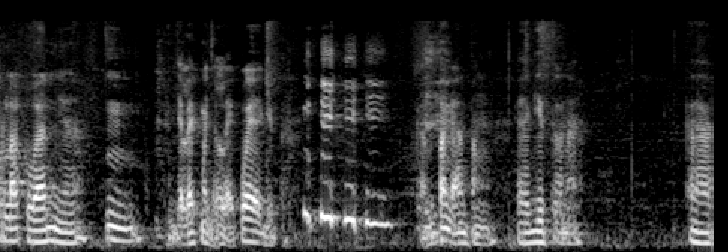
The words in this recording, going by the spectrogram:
perlakuannya. Hmm. Jelek mah jelek we gitu ganteng ganteng kayak gitu nah Eh,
